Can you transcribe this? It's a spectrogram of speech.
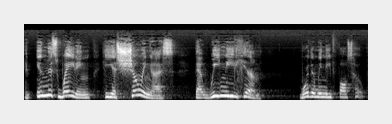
And in this waiting, he is showing us that we need him more than we need false hope.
